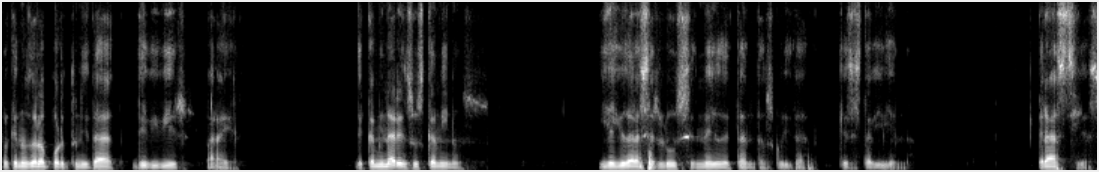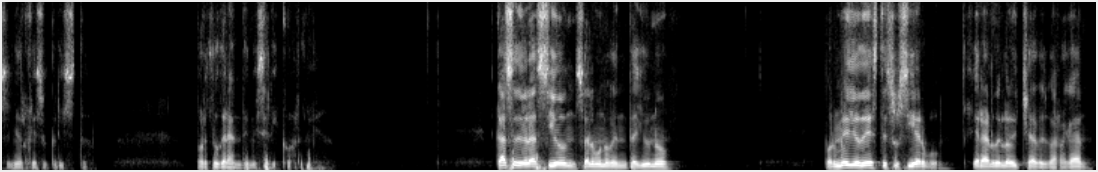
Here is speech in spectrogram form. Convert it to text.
porque nos da la oportunidad de vivir para Él, de caminar en sus caminos y ayudar a hacer luz en medio de tanta oscuridad que se está viviendo. Gracias, Señor Jesucristo, por tu grande misericordia. Casa de oración, Salmo 91. Por medio de este su siervo, Gerardo Eloy Chávez Barragán,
